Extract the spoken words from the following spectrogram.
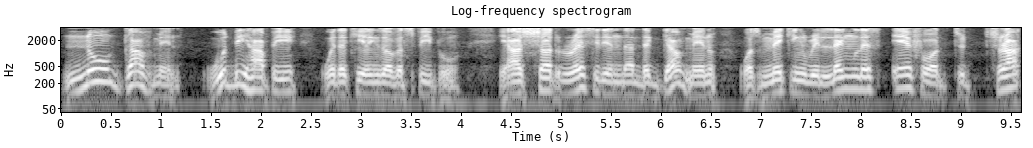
no government would be happy with the killings of its people. He assured residents that the government was making relentless effort to track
